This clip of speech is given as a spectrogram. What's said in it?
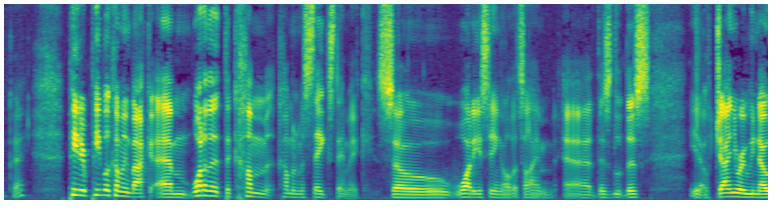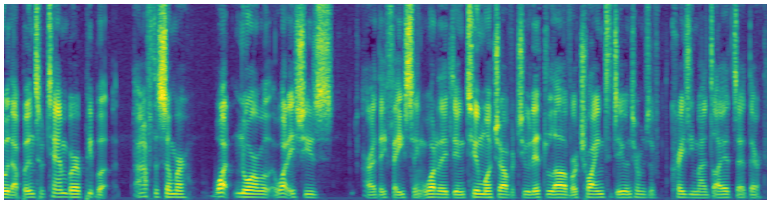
Okay, Peter. People coming back. Um, what are the the com- common mistakes they make? So, what are you seeing all the time? Uh, there's there's, you know, January we know that, but in September, people after the summer, what normal, what issues are they facing? What are they doing too much of or too little of or trying to do in terms of crazy mad diets out there?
